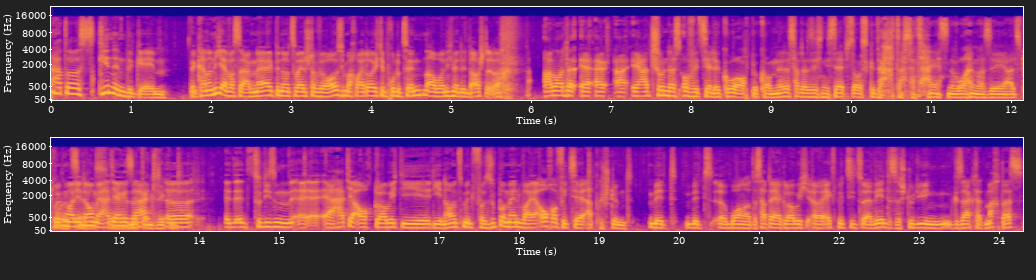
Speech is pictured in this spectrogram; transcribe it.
hat er Skin in the Game. Dann kann er nicht einfach sagen, naja, ich bin in der zweiten Staffel raus, ich mache weiter euch den Produzenten, aber nicht mehr den Darsteller. Aber da, er, er, er hat schon das offizielle Go auch bekommen. Ne? Das hat er sich nicht selbst ausgedacht, dass er da jetzt eine Warhammer-Serie als Drücken wir mal die Produzent, Daumen. Er hat ja äh, gesagt, äh, äh, zu diesem, äh, er hat ja auch, glaube ich, die, die Announcement für Superman war ja auch offiziell abgestimmt mit, mit Warner. Das hat er ja, glaube ich, explizit so erwähnt, dass das Studio ihm gesagt hat, mach das.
